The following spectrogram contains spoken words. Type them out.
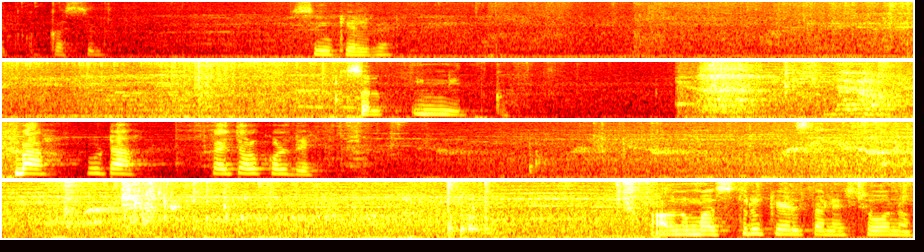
ಎಲ್ಲ ಕಸಿಲ್ ಕವರ್ ಐತೆ ಅದಕ್ಕೆ ಕಸದು ಸಿಂಕ್ ಕೆಳಗಡೆ ಸ್ವಲ್ಪ ಹಿಂಗೆ ನಿಂತ್ಕೊ ಬಾ ಊಟ. ಕೈ ತೊಳ್ಕೊಳ್ರಿ. ಅವನು ಮಸ್ತ್ರು ಕೇಳ್ತಾನೆ ಸೋನು.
